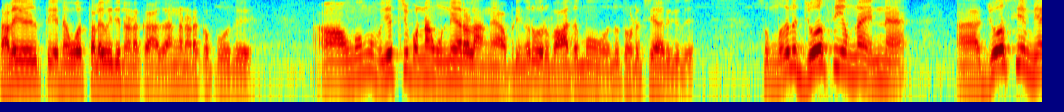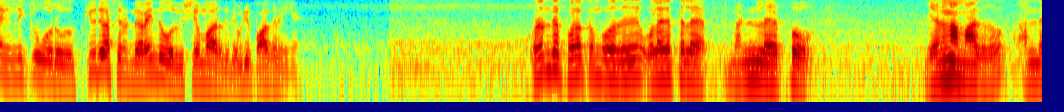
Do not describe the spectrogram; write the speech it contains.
தலையெழுத்து என்னவோ தலைவிதி நடக்க அதாங்க நடக்க போகுது. அவங்கவுங்க முயற்சி பண்ணால் முன்னேறலாங்க அப்படிங்கிற ஒரு வாதமும் வந்து தொடர்ச்சியாக இருக்குது. ஸோ முதல்ல ஜோசியம்னா என்ன? ஜோசியம் ஏன் இன்னைக்கு ஒரு கியூரியாசிட்டி நிறைந்த ஒரு விஷயமா இருக்குது? எப்படி பார்க்குறீங்க குழந்தை பிறக்கும்போது உலகத்தில் மண்ணில் இப்போது ஜனனம் ஆகுதோ அந்த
